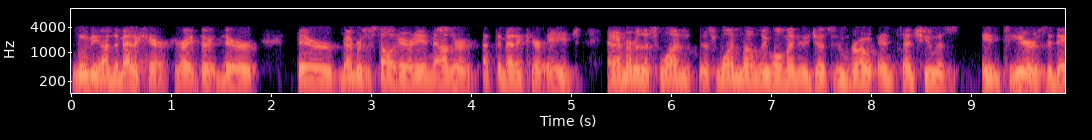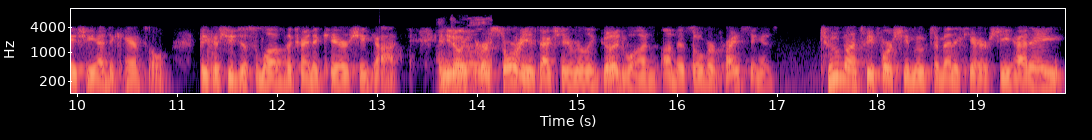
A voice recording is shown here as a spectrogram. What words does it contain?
moving on to Medicare, right? They're they're they're members of Solidarity and now they're at the Medicare age. And I remember this one this one lovely woman who just who wrote and said she was in tears the day she had to cancel because she just loved the kind of care she got. And you know her story is actually a really good one on this overpricing. Is two months before she moved to Medicare, she had a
